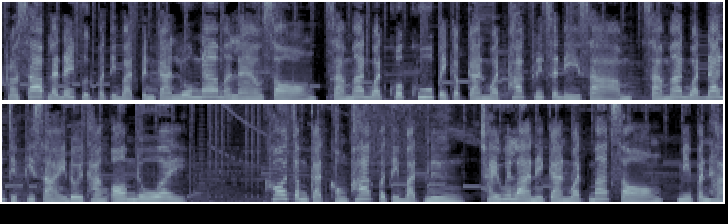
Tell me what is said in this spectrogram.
เพราะทราบและได้ฝึกปฏิบัติเป็นการล่วงหน้ามาแล้ว 2. สามารถวัดควบคู่ไปกับการวัดภาคทฤษฎี 3. สามารถวัดด้านจิตพิสัยโดยทางอ้อมด้วย ข้อจำกัดของภาคปฏิบัติ 1. ใช้เวลาในการวัดมาก 2. มีปัญหา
